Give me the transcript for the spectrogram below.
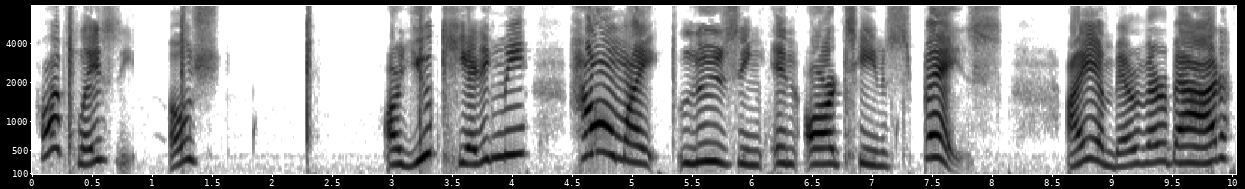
How do I place these? Oh sh. Are you kidding me? How am I losing in our team space? I am very, very bad.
